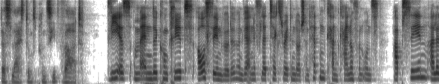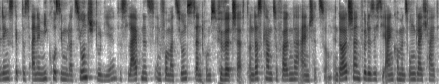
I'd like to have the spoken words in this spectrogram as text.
das Leistungsprinzip wahrt. Wie es am Ende konkret aussehen würde, wenn wir eine Flat Tax Rate in Deutschland hätten, kann keiner von uns absehen. Allerdings gibt es eine Mikrosimulationsstudie des Leibniz Informationszentrums für Wirtschaft und das kam zu folgender Einschätzung. In Deutschland würde sich die Einkommensungleichheit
